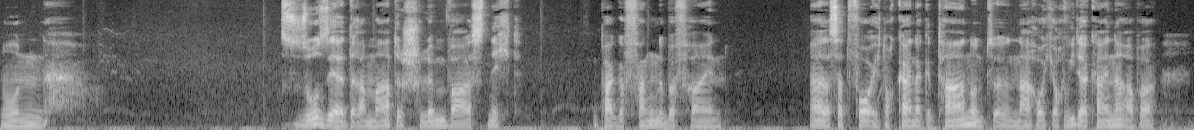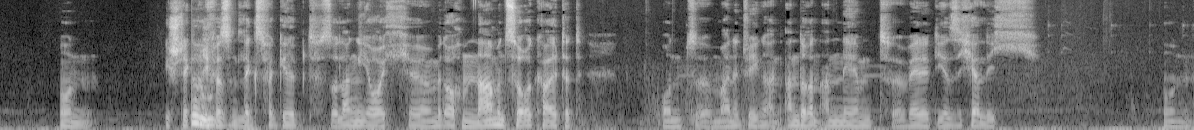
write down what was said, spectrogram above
nun so sehr dramatisch schlimm war es nicht. Ein paar Gefangene befreien. Ja, das hat vor euch noch keiner getan und äh, nach euch auch wieder keiner, aber nun, die Steckbriefe mhm. sind längst vergilbt. Solange ihr euch äh, mit eurem Namen zurückhaltet und äh, meinetwegen einen anderen annehmt, äh, werdet ihr sicherlich nun,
